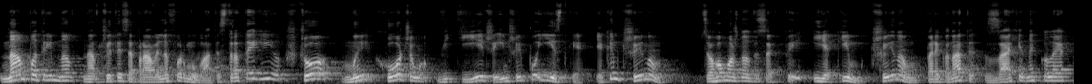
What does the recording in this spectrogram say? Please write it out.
Нам потрібно навчитися правильно формувати стратегію, що ми хочемо від тієї чи іншої поїздки, яким чином цього можна досягти, і яким чином переконати західних колег,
